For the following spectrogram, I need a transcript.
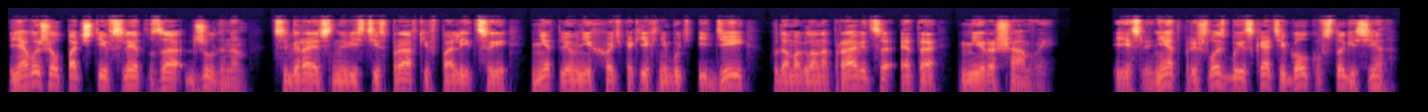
я вышел почти вслед за Джуденом, собираясь навести справки в полиции, нет ли у них хоть каких-нибудь идей, куда могла направиться эта Мира Шамвей. если нет, пришлось бы искать иголку в стоге сена.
